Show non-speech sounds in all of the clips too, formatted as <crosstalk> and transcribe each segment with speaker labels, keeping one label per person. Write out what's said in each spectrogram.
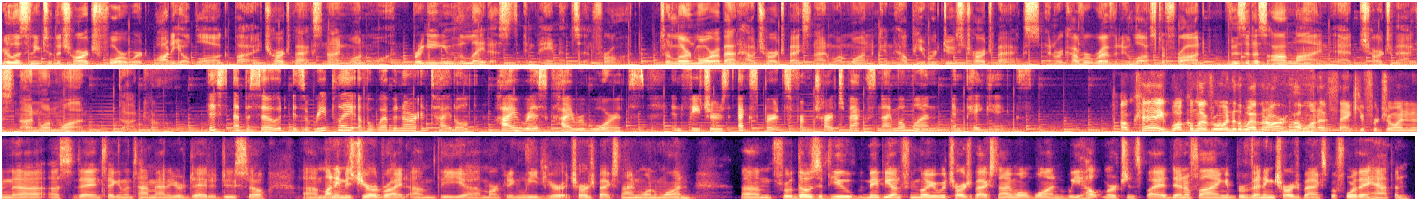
Speaker 1: You're listening to the Charge Forward audio blog by Chargebacks 911, bringing you the latest in payments and fraud. To learn more about how Chargebacks 911 can help you reduce chargebacks and recover revenue lost to fraud, visit us online at chargebacks911.com.
Speaker 2: This episode is a replay of a webinar entitled High Risk, High Rewards and features experts from Chargebacks 911 and PayKings.
Speaker 3: Okay, welcome everyone to the webinar. I want to thank you for joining uh, us today and taking the time out of your day to do so. Uh, my name is Jared Wright. I'm the uh, marketing lead here at Chargebacks 911. Um, for those of you maybe unfamiliar with Chargebacks 911, we help merchants by identifying and preventing chargebacks before they happen.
